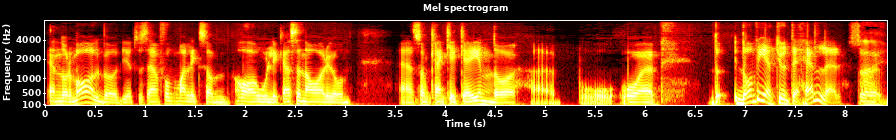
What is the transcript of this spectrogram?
en normal budget och sen får man liksom ha olika scenarion eh, som kan kicka in. Då. Eh, och, och, eh, de vet ju inte heller. Så Nej.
